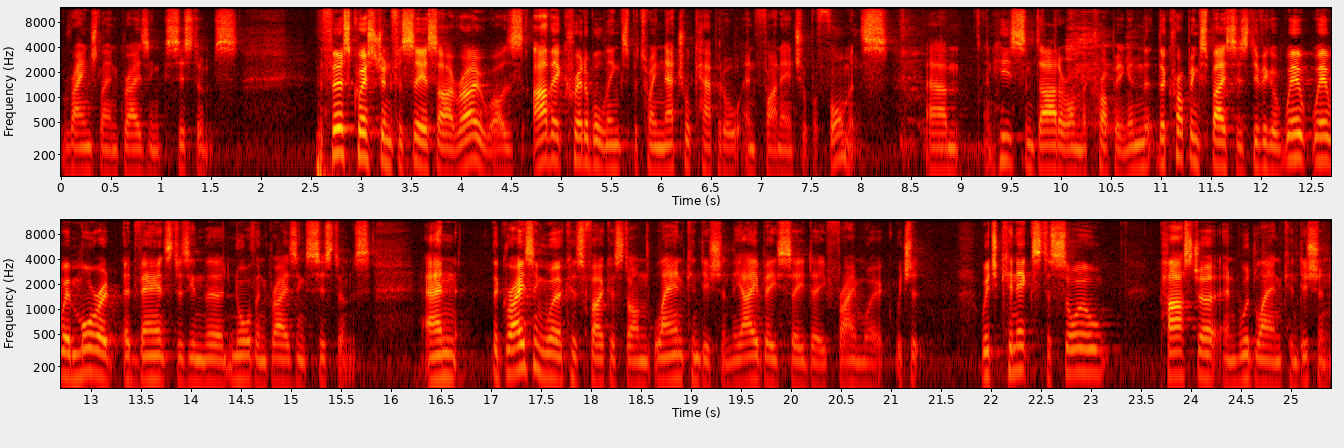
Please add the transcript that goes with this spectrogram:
rangeland grazing systems. The first question for CSIRO was, are there credible links between natural capital and financial performance? Um, and here's some data on the cropping. And the, the cropping space is difficult. Where, where, we're more advanced is in the northern grazing systems. And the grazing work has focused on land condition, the ABCD framework, which, it, which connects to soil, pasture and woodland condition.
